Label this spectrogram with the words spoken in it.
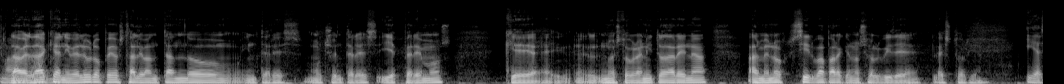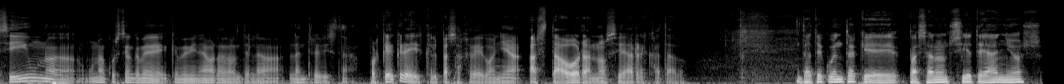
La ah, verdad que a nivel europeo está levantando interés, mucho interés, y esperemos que eh, nuestro granito de arena al menos sirva para que no se olvide la historia. Y así una, una cuestión que me, que me viene ahora durante la, la entrevista. ¿Por qué creéis que el pasaje de Begoña hasta ahora no se ha rescatado? Date cuenta que pasaron siete años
